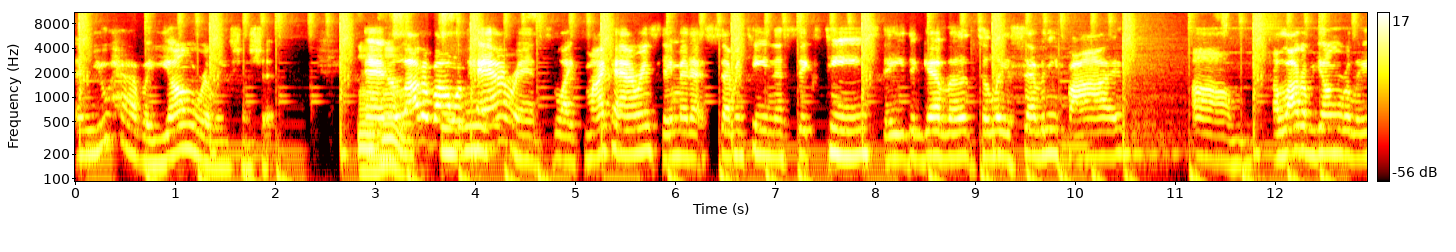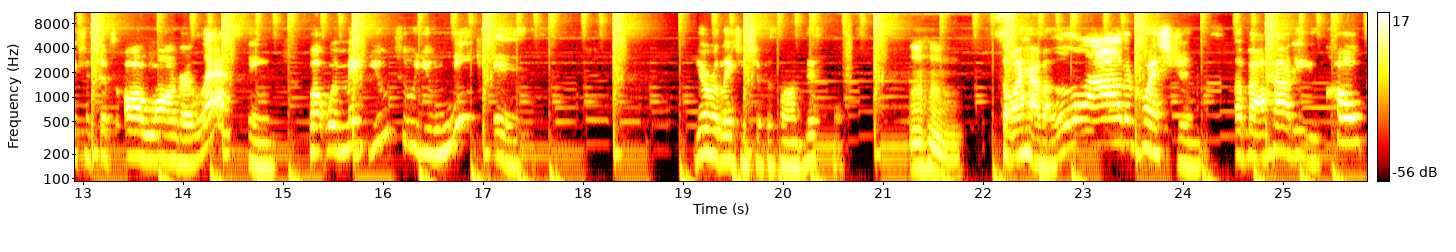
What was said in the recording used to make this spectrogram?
and you have a young relationship. And a Mhm. lot of our Mhm. parents, like my parents, they met at 17 and 16, stayed together till they 75. Um, a lot of young relationships are longer lasting. But what makes you two unique is your relationship is long distance. Mhm. So I have a lot of questions about how do you cope.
